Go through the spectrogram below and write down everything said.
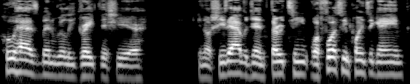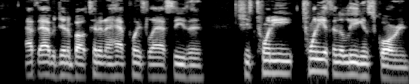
who has been really great this year. You know, she's averaging 13, well, 14 points a game after averaging about 10 and a half points last season. She's 20, 20th in the league in scoring.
